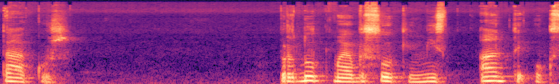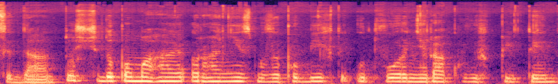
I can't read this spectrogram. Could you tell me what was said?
Також продукт має високий вміст антиоксиданту, що допомагає організму запобігти утворенню ракових клітин.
